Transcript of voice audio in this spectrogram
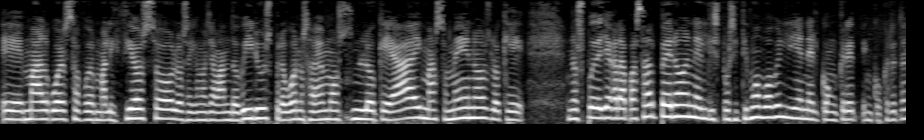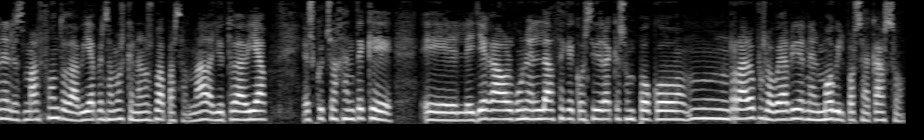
eh, malware, software malicioso, lo seguimos llamando virus, pero bueno, sabemos lo que hay más o menos, lo que nos puede llegar a pasar, pero en el dispositivo móvil y en el concreto, en concreto en el smartphone todavía pensamos que no nos va a pasar nada. Yo todavía escucho a gente que eh, le llega algún enlace que considera que es un poco mm, raro, pues lo voy a abrir en el móvil por si acaso.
